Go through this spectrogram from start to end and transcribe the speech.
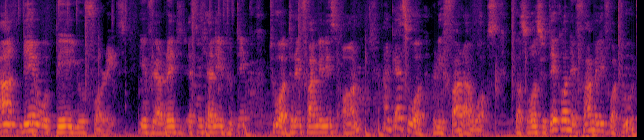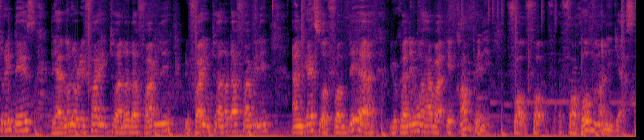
and they will pay you for it if you are ready, especially if you take two or three families on. And guess what? Referral works. Because once you take on a family for two, three days, they are going to refer you to another family, refer you to another family. And guess what? From there, you can even have a, a company for, for, for home managers.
